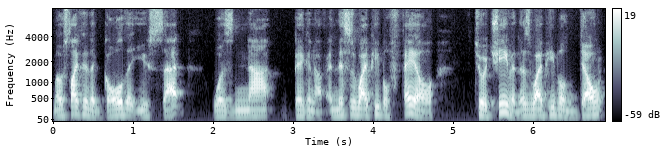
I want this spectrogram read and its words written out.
most likely the goal that you set was not big enough. And this is why people fail to achieve it. This is why people don't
